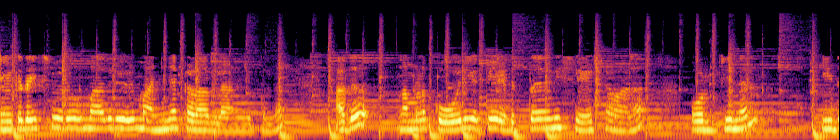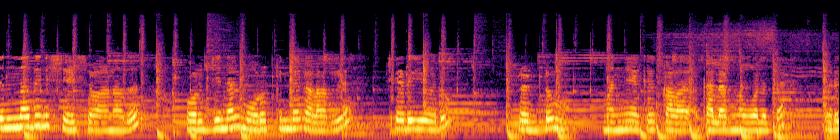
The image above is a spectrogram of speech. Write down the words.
ഏകദേശം ഒരു മാതിരി ഒരു മഞ്ഞ കളറിലാണ് കിട്ടുന്നത്. അത് നമ്മൾ കോരിയൊക്കെ എടുത്തതിന് ശേഷമാണ് ഒറിജിനൽ ഇടുന്നതിന് ശേഷമാണ് അത് ഒറിജിനൽ മുറുക്കിന്റെ കളറിൽ ചെറിയൊരു റെഡും മഞ്ഞയൊക്കെ കള കലർന്ന പോലത്തെ ഒരു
